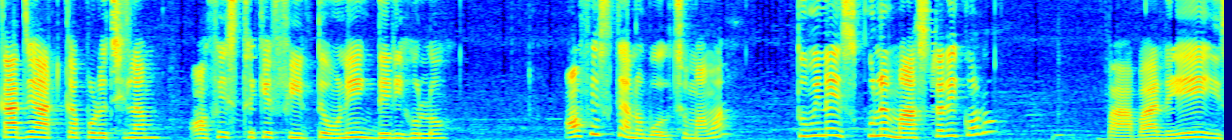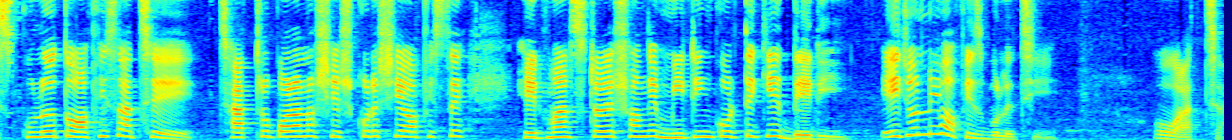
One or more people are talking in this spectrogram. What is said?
কাজে আটকা পড়েছিলাম, অফিস থেকে ফিরতে অনেক দেরি হলো। অফিস কেন বলছো, মামা? তুমি না স্কুলে মাস্টারি করো? বাবা রে, স্কুলেও তো অফিস আছে। ছাত্র পড়ানো শেষ করে সে অফিসে হেডমাস্টারের সঙ্গে মিটিং করতে গিয়ে দেরি। এই জন্যই অফিস বলেছি। ও আচ্ছা।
